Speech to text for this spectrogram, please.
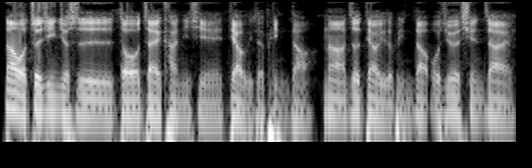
那我最近就是都在看一些钓鱼的频道。那这钓鱼的频道，我觉得现在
